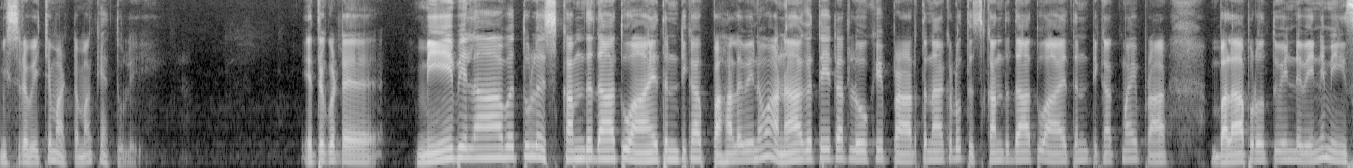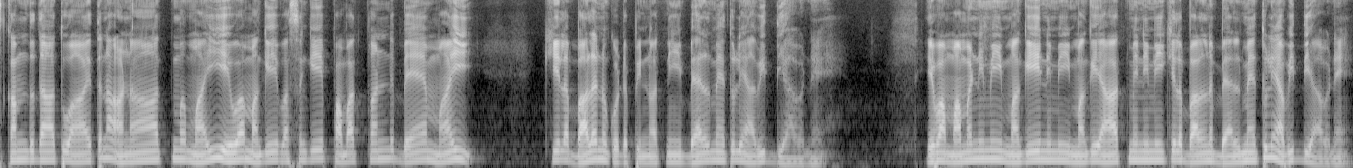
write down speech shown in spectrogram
මිශ්‍ර වෙච්ච මට්ටමක් ඇතුලේ. එතකොට මේ වෙලාව තුල ස්කන්ධ ධාතු ආයතන ටිකක් පහළ වෙනවා අනාගතයටත් ලෝකේ ප්‍රාර්ථනා කළොත් ස්කන්ධ ධාතු ආයතන ටිකක්මයි බලාපොරොත්තු වෙන්න වෙන්නේ මේ ස්කන්ධ ධාතු ආයතන අනාත්මමයි ඒවා මගේ වසඟේ පවත්වන්න බෑමයි කියලා බලනකොට පින්වත්නි බැල්ම ඇතුලේ අවිද්‍යාව නැහැ. ඒවා මම නෙමෙයි මගේ නෙමෙයි මගේ ආත්මෙ නෙමෙයි කියලා බලන බැල්ම ඇතුලේ අවිද්‍යාව නැහැ.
